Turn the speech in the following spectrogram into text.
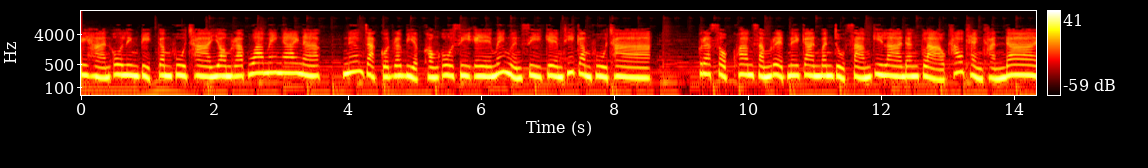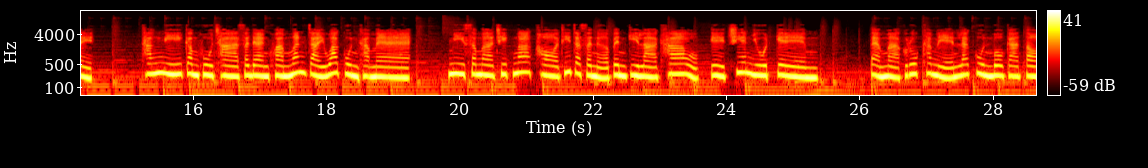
ริหารโอลิมปิกกัมพูชายอมรับว่าไม่ง่ายนัก เนื่องจากกฎระเบียบของ OCA ไม่เหมือนซีเกมที่กัมพูชา ประสบความสำเร็จในการบรรจุสามกีฬาดังกล่าวเข้าแข่งขันได้ ทั้งนี้กัมพูชาแสดงความมั่นใจว่ากุนคาแมมีสมาชิกมากพอที่จะเสนอเป็นกีฬาเข้า เอเชียนยูทเกม แต่หมากรุกเขมรและกุลโบกาตอ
